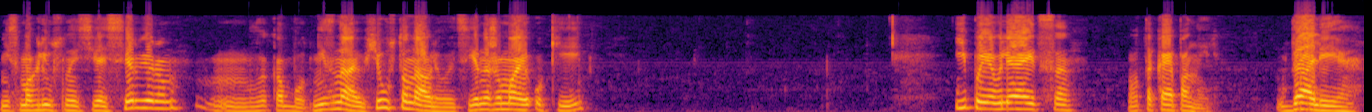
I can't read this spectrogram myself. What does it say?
Не смогли установить связь с сервером, VK-бот. Не знаю, все устанавливается. Я нажимаю ОК. И появляется вот такая панель. Далее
